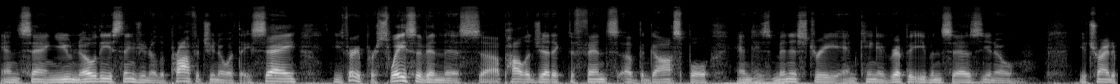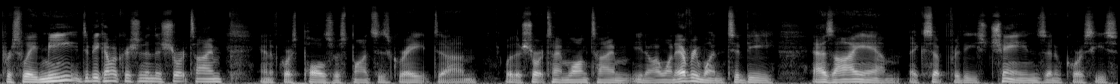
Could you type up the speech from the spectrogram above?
and saying, you know these things, you know the prophets, you know what they say. He's very persuasive in this uh, apologetic defense of the gospel and his ministry. And King Agrippa even says, you know, you're trying to persuade me to become a Christian in this short time. And of course, Paul's response is great. Um, whether short time, long time, you know, I want everyone to be as I am, except for these chains. And of course, he's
